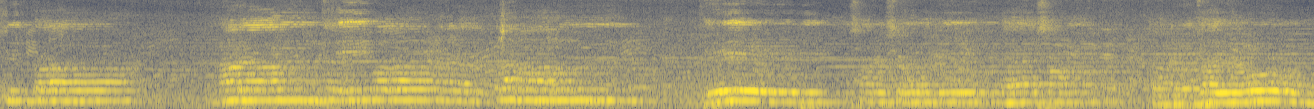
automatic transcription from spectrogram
নমস্কৃত নরং চৈব নরোত্তমং দেবীং সরস্বতীং দেশং ততো জয়োমুদীরয়ে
